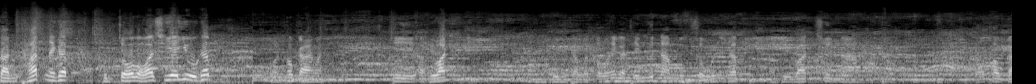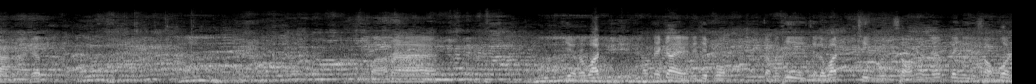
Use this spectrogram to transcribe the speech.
สันทัศน์นะครับ คุณโจบอกว่าเชียร์อยู่ครับบอลเข้ากลางมาที่อภิวัตรดึงทำประตูให้กับทีมขึ้นนำหนึ่งศูนย์ครับอภิวัตชื่นนาม เข้ากลางมาครับ ขวามาเกียรวัตรเอาใกล้ๆนิติพงศ์กลับมาที่เจรวัตรชิงหนึ่งสองกันครับได้ยิงสองคน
